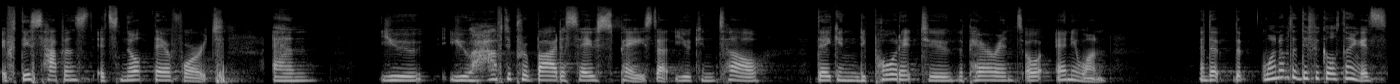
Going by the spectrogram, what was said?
if this happens, it's not their fault. And you, you have to provide a safe space that you can tell they can report it to the parents or anyone. And the, the, one of the difficult things is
